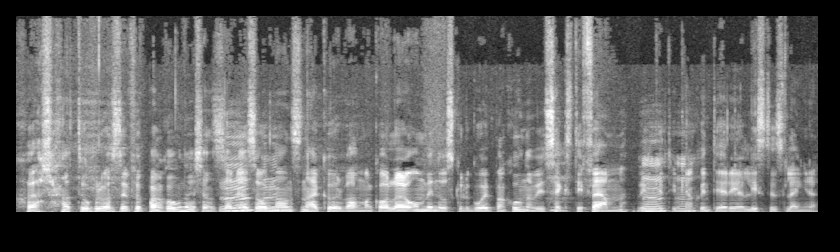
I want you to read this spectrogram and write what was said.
skäl att oroa sig för pensionen känns det mm, Jag såg mm. någon sån här kurva, man kollar om vi då skulle gå i pensionen vid 65, vilket mm, ju mm. kanske inte är realistiskt längre.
